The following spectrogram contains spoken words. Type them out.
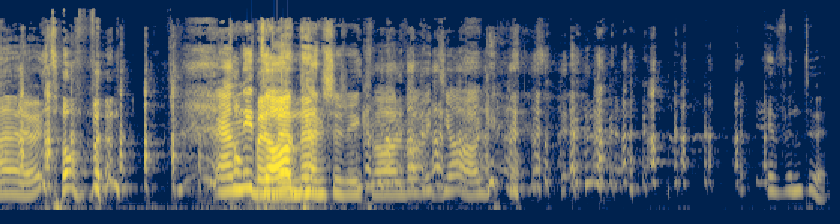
det var ju toppen. Än Toppen, idag vänner. kanske det är kvar, vad vet jag? Eventuellt.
